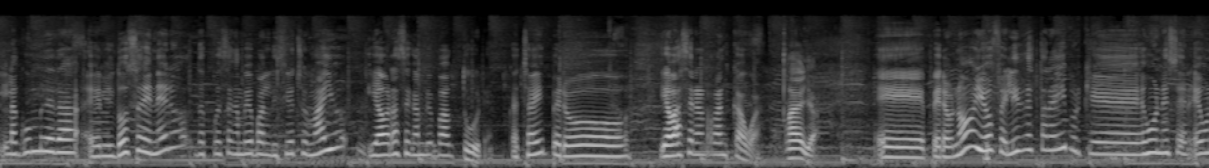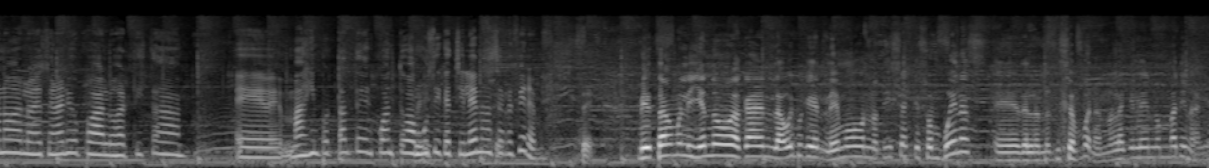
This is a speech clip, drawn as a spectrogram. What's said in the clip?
la cumbre era el 12 de enero, después se cambió para el 18 de mayo y ahora se cambió para octubre, ¿cachai? Pero ya va a ser en Rancagua. Ah, ya. Eh, pero no, yo feliz de estar ahí porque es, un, es uno de los escenarios para los artistas eh, más importantes en cuanto a Sí, música chilena sí. se refiere. Sí. Mira, estábamos leyendo acá en la hoy porque leemos noticias que son buenas, eh, de las noticias buenas, no la que leen los matinales.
